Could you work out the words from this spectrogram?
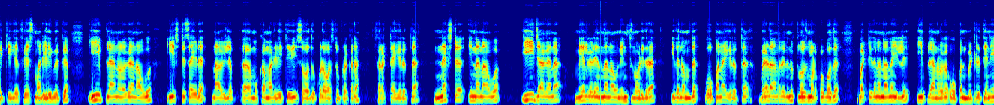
ದಿಕ್ಕಿಗೆ ಫೇಸ್ ಮಾಡಿ ಇಳಿಬೇಕು. ಈ ಪ್ಲಾನ್ ಒಳಗೆ ನಾವು ಈಸ್ಟ್ ಸೈಡ್ ನಾವು ಇಲ್ಲಿ ಮುಖ ಮಾಡಿ ಇಳಿತೀವಿ. ಸೊ ಅದು ಕೂಡ ವಾಸ್ತು ಪ್ರಕಾರ ಕರೆಕ್ಟ್ ಆಗಿರುತ್ತೆ. ನೆಕ್ಸ್ಟ್ ಇನ್ನು ನಾವು ಈ ಜಾಗನ ಮೇಲ್ಗಡೆಯಿಂದ ನಾವು ನಿಂತು ನೋಡಿದ್ರೆ ಇದು ನಮ್ದು ಓಪನ್ ಆಗಿರುತ್ತೆ. ಬೇಡ ಅಂದ್ರೆ ಇದನ್ನು ಕ್ಲೋಸ್ ಮಾಡ್ಕೋಬೋದು. ಬಟ್ ಇದನ್ನು ನಾನು ಇಲ್ಲಿ ಈ ಪ್ಲ್ಯಾನ್ ಒಳಗೆ ಓಪನ್ ಬಿಟ್ಟಿರ್ತೀನಿ.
